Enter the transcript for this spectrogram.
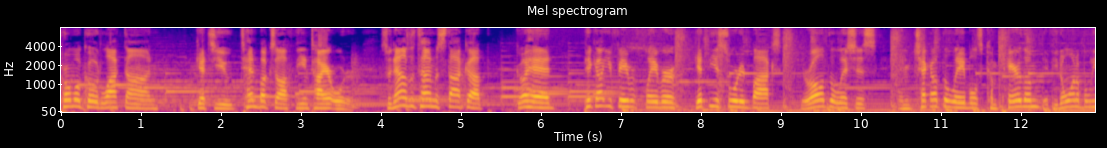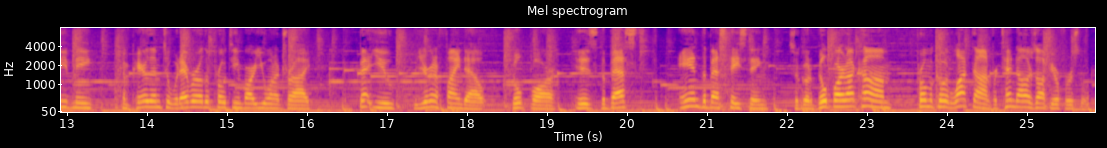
promo code locked on gets you 10 bucks off the entire order. So now's the time to stock up. Go ahead, pick out your favorite flavor, get the assorted box. They're all delicious. And check out the labels, compare them. If you don't want to believe me, compare them to whatever other protein bar you want to try. Bet you that you're going to find out Built Bar is the best and the best tasting. So go to builtbar.com, promo code locked on for $10 off your first order.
